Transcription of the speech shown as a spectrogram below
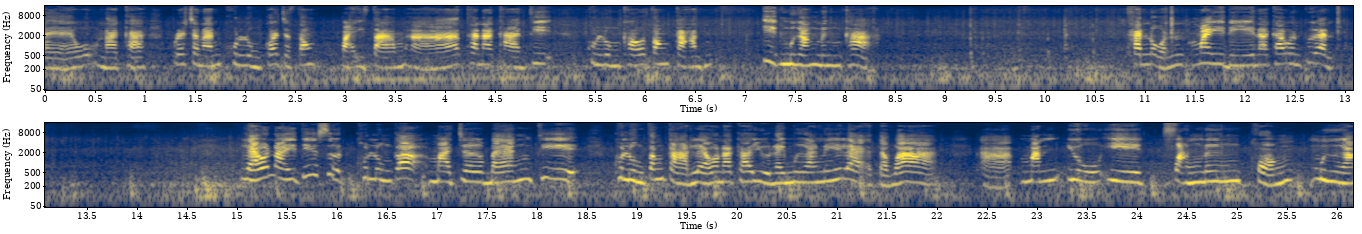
แล้วนะคะ เพราะฉะนั้นคุณลุงก็จะต้องไปตามหาธนาคารที่ คุณลุงเขาต้องการอีกเมืองหนึ่งค่ะ ถนนไม่ดีนะคะเพื่อนๆ แล้วในที่สุดคุณลุงก็มาเจอแบงค์ที่คุณลุงต้องการแล้วนะคะ อยู่ในเมืองนี้แหละ แต่ว่ามันอยู่อีกฝั่งหนึ่งของเมือง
